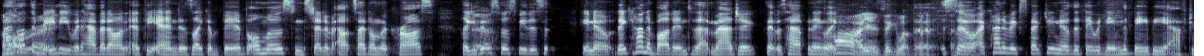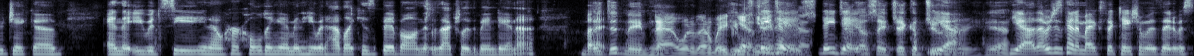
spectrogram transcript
I thought the baby would have it on at the end as like a bib almost instead of outside on the cross. Like if it was supposed to be this, you know, they kind of bought into that magic that was happening. Like oh, I didn't think about that. so hmm. I kind of expect you know that they would name the baby after Jacob and that you would see, you know, her holding him and he would have like his bib on that was actually the bandana. But they did name him. that would have been way Yeah, cooler. they Yeah. did. They I did. gotta say Jacob Jr. Yeah. Yeah. Yeah, that was just kind of my expectation was that it was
